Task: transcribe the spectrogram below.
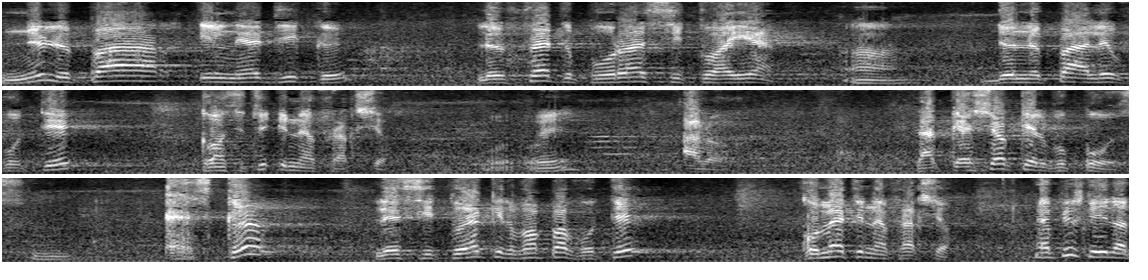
nulle part il n'est dit que le fait pour un citoyen Ah. de ne pas aller voter constitue une infraction. Oui. Alors, la question qu'elle vous pose, est-ce que les citoyens qui ne vont pas voter commettent une infraction? Mais puisqu'elle a,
